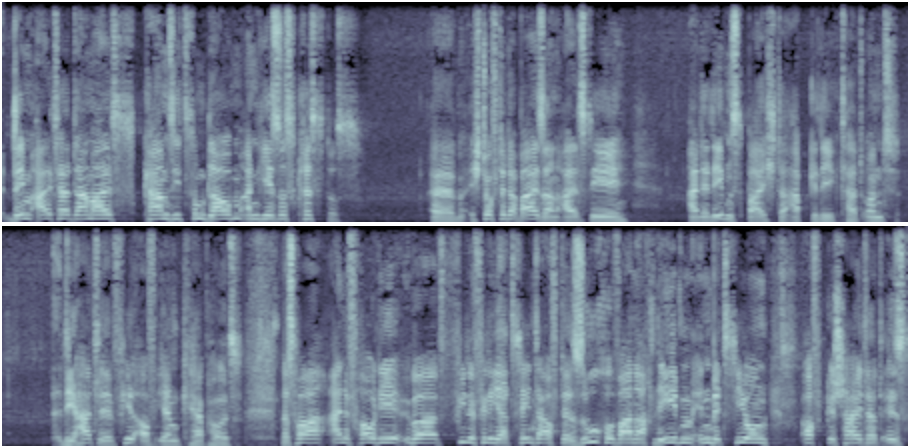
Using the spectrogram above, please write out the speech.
dem Alter damals kam sie zum Glauben an Jesus Christus. Ähm, ich durfte dabei sein, als sie eine Lebensbeichte abgelegt hat und die hatte viel auf ihrem Kerbholz. Das war eine Frau, die über viele, viele Jahrzehnte auf der Suche war nach Leben, in Beziehungen oft gescheitert ist,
